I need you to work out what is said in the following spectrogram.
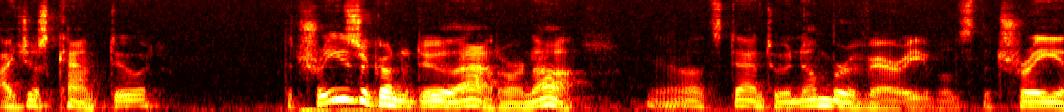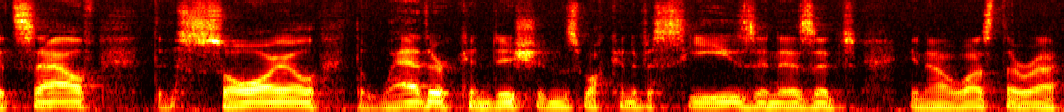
I just can't do it. The trees are going to do that or not. You know, it's down to a number of variables: the tree itself, the soil, the weather conditions, what kind of a season is it? You know, was there a,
